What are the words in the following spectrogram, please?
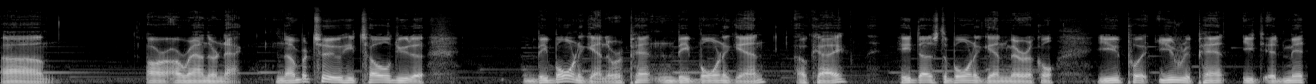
um, or around their neck. Number two, he told you to be born again, to repent and be born again. Okay? He does the born again miracle. You put you repent, you admit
